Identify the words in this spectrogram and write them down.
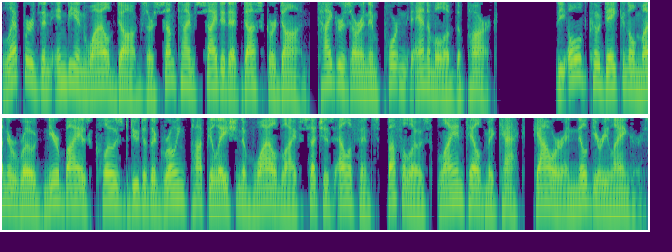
Leopards and Indian wild dogs are sometimes sighted at dusk or dawn. Tigers are an important animal of the park. The old Kodaikanal Munnar Road nearby is closed due to the growing population of wildlife such as elephants, buffaloes, lion-tailed macaque, gaur and Nilgiri langurs.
